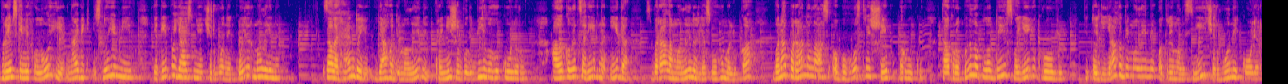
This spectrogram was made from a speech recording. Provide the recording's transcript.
В римській міфології навіть існує міф, який пояснює червоний колір малини. За легендою, ягоди малини раніше були білого кольору, але коли царівна Іда збирала малину для свого малюка, вона поранила аж об гострий шип руку та окропила плоди своєю кров'ю. Відтоді ягоди малини отримали свій червоний колір.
